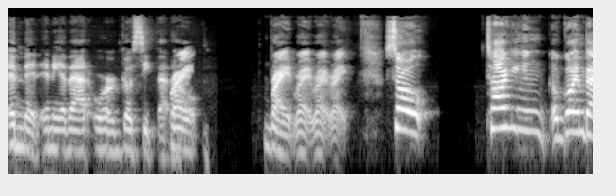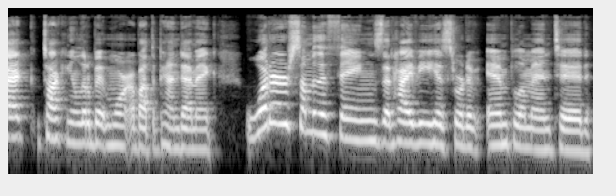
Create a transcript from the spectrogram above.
admit any of that or go seek that right. help. right right right right. So talking going back talking a little bit more about the pandemic what are some of the things that Hy-Vee has sort of implemented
